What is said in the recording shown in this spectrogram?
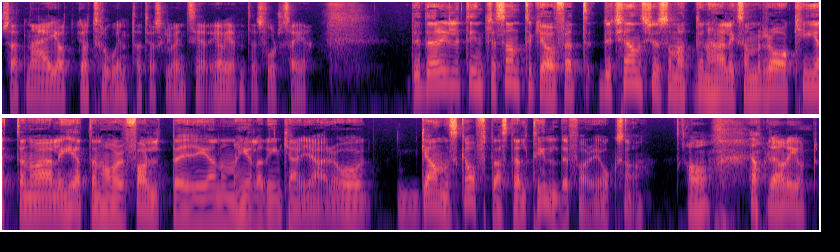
Så att nej, jag, jag tror inte att jag skulle vara intresserad. Jag vet inte, svårt att säga. Det där är lite intressant tycker jag, för att det känns ju som att den här liksom rakheten och ärligheten har följt dig genom hela din karriär. Och ganska ofta ställt till det för dig också. Ja, ja det har det gjort.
